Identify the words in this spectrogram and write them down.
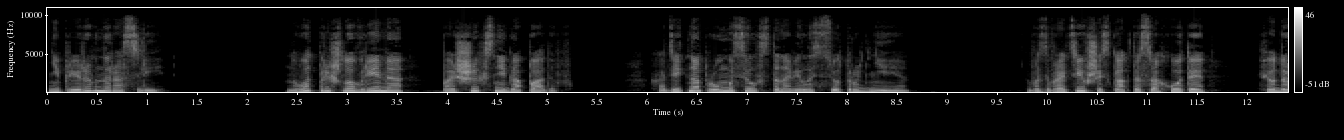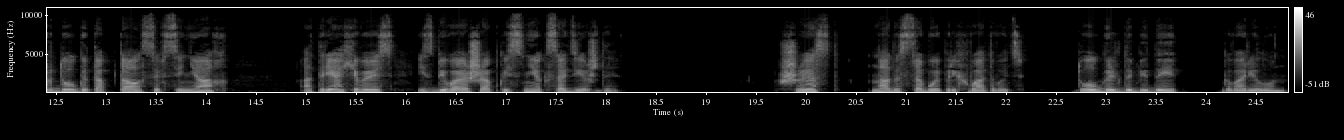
непрерывно росли. Но вот пришло время больших снегопадов. Ходить на промысел становилось все труднее. Возвратившись как-то с охоты, Федор долго топтался в сенях, отряхиваясь и сбивая шапкой снег с одежды. «Шест надо с собой прихватывать. Долго ль до беды?» — говорил он.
